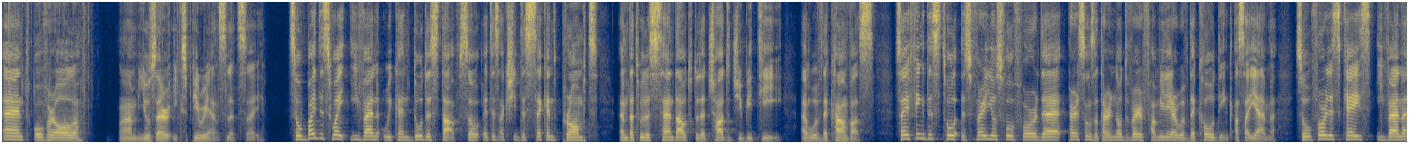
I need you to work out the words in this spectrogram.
and overall um, user experience, let's say. So by this way, even we can do this stuff. So it is actually the second prompt um, that will send out to the ChatGPT um, with the canvas. So I think this tool is very useful for the persons that are not very familiar with the coding as I am. So for this case, even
